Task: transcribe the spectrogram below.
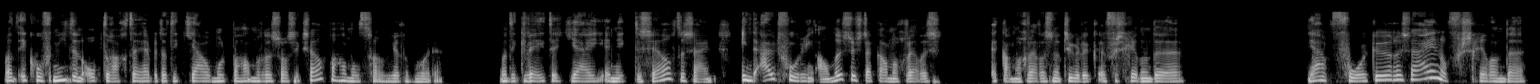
Want ik hoef niet een opdracht te hebben dat ik jou moet behandelen zoals ik zelf behandeld zou willen worden. Want ik weet dat jij en ik dezelfde zijn. In de uitvoering anders, dus daar kan nog wel eens, er kan nog wel eens natuurlijk verschillende ja, voorkeuren zijn of verschillende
